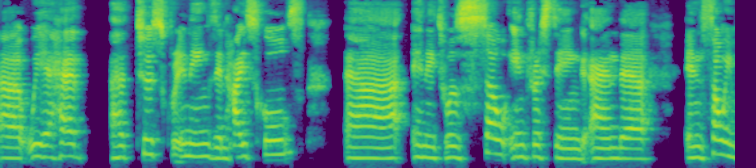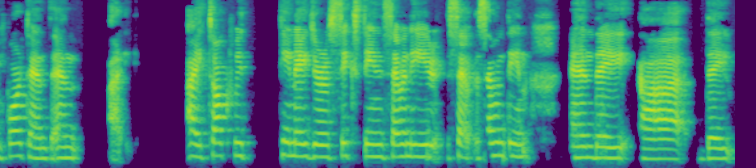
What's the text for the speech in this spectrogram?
uh, uh we had two screenings in high schools, and it was so interesting and and so important. And I I talked with teenagers 16 17, 17 and they they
